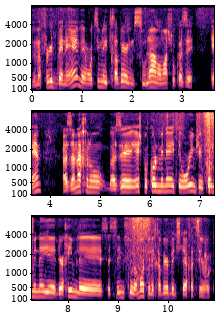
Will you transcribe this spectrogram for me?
ומפריד ביניהם והם רוצים להתחבר עם סולם או משהו כזה, כן? אז אנחנו, בזה, יש פה כל מיני תיאורים של כל מיני אה, דרכים לשים סולמות ולחבר בין שתי החצרות.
